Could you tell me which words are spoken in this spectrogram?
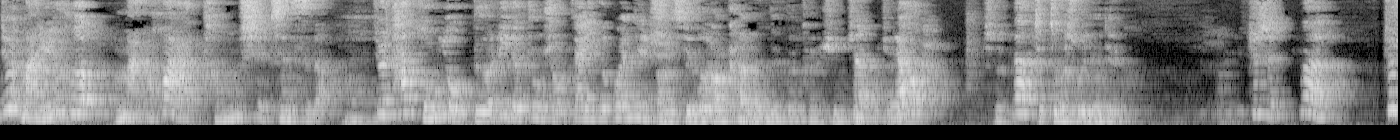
就是马云和马化腾是近似的，嗯就是他总有得力的助手，在一个关键时啊，对我。刚看了那本腾讯传，我觉得嗯然后是那就这么说有点，就是那，就是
